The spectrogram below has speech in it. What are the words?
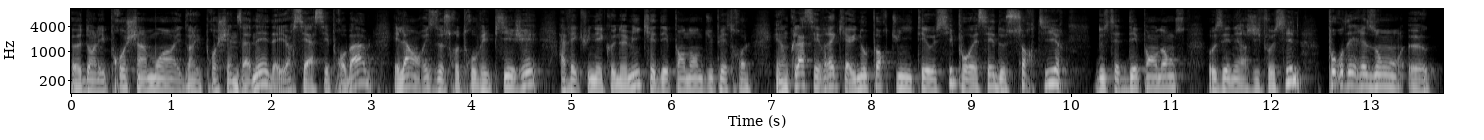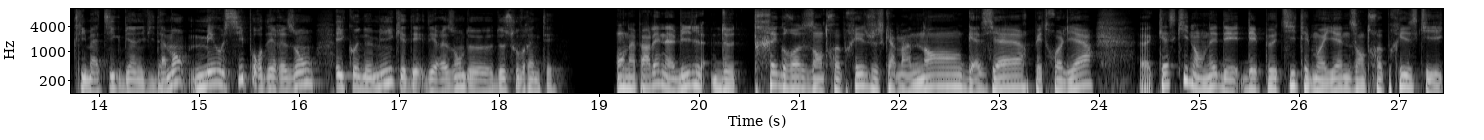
euh, dans les prochains mois et dans les prochaines années. D'ailleurs, c'est assez probable. Et là, on risque de se retrouver piégé avec une économie qui est dépendante du pétrole. Et donc là, c'est vrai qu'il y a une opportunité aussi pour essayer de sortir de cette dépendance aux énergies fossiles pour des raisons euh, climatiques, bien évidemment, mais aussi pour des raisons économiques et des, raisons de, de souveraineté. On a parlé, Nabil, de très grosses entreprises jusqu'à maintenant, gazières, pétrolières. Euh, qu'est-ce qu'il en est des, petites et moyennes entreprises qui,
